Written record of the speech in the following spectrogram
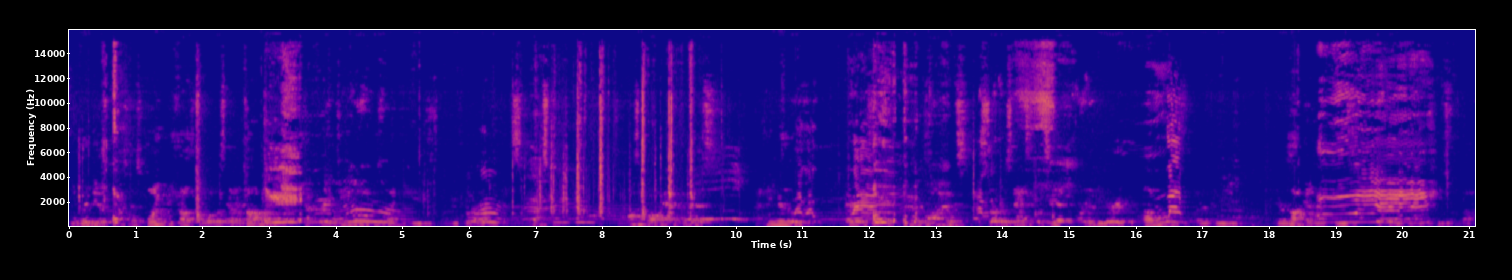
And then Jesus pressed this point because of what was going to come. Chapter 18 is when he Jordan gets arrested. So it wasn't all after this that he knew their, lives, as circumstances would see it, are going to be very unpeaceful. They're not going to have peace if they don't have the peace from God.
